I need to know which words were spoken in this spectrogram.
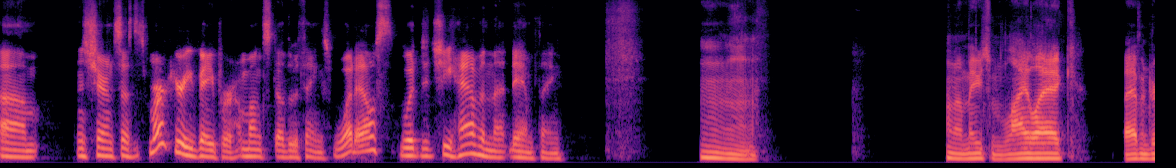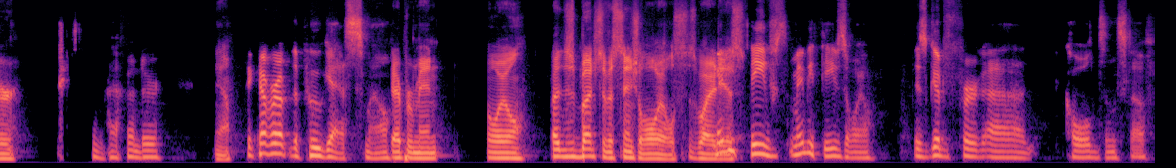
Um, and Sharon says it's mercury vapor, amongst other things. What else? What did she have in that damn thing? Hmm. I don't know, maybe some lilac, lavender, Lavender. Yeah. To cover up the poo gas smell. peppermint oil. But just a bunch of essential oils is what it maybe is. thieves. Maybe thieves oil is good for uh, colds and stuff.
